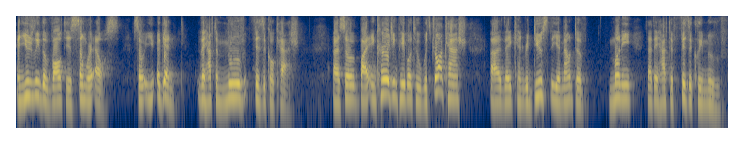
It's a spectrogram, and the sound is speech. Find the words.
And usually the vault is somewhere else. So you, again, they have to move physical cash. Uh, so by encouraging people to withdraw cash, uh, they can reduce the amount of money that they have to physically move.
